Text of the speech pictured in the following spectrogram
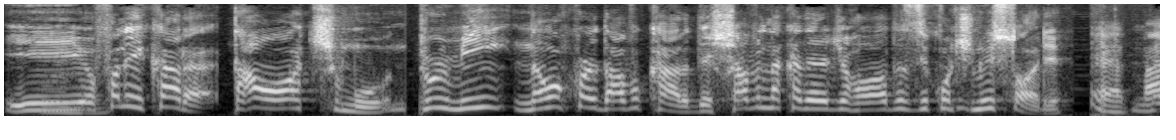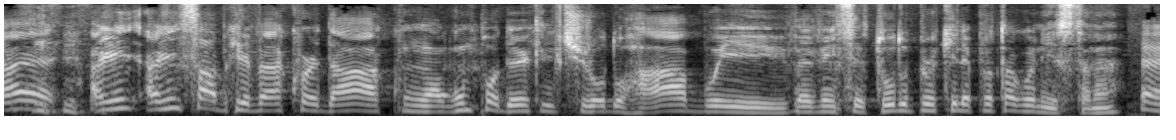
E eu falei, cara, tá ótimo. Por mim, não acordava o cara. Deixava ele na cadeira de rodas e continua a história. É, Mas a gente, a gente sabe que ele vai acordar com algum poder que ele tirou do rabo e vai vencer tudo porque ele é protagonista, né? É,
